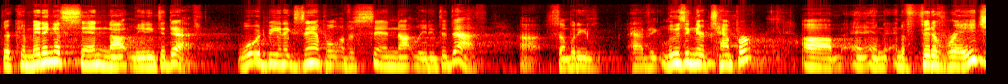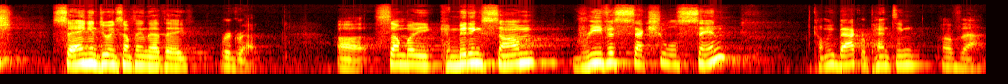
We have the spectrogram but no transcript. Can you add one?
They're committing a sin not leading to death. What would be an example of a sin not leading to death? Uh, somebody having, losing their temper um, and, and, a fit of rage, saying and doing something that they regret. Uh, somebody committing some grievous sexual sin, coming back, repenting of that.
